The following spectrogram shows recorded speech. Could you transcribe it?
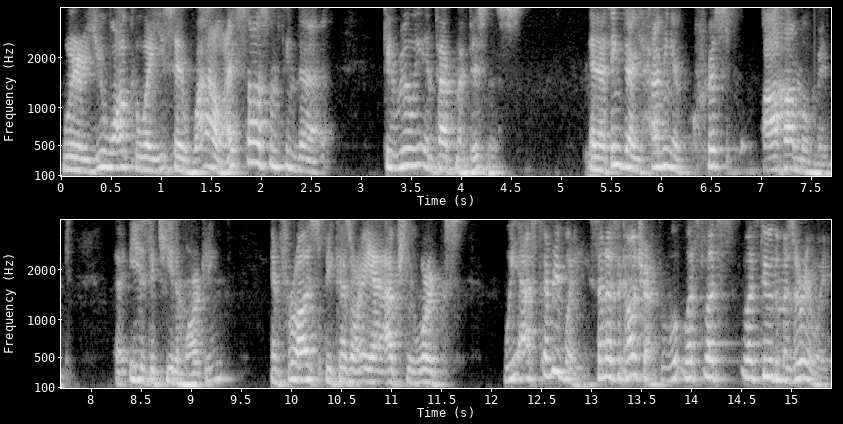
where you walk away, you say, "Wow, I saw something that can really impact my business." And I think that having a crisp aha moment uh, is the key to marketing. And for us, because our AI actually works, we ask everybody, send us a contract. Let's let's let's do the Missouri way.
